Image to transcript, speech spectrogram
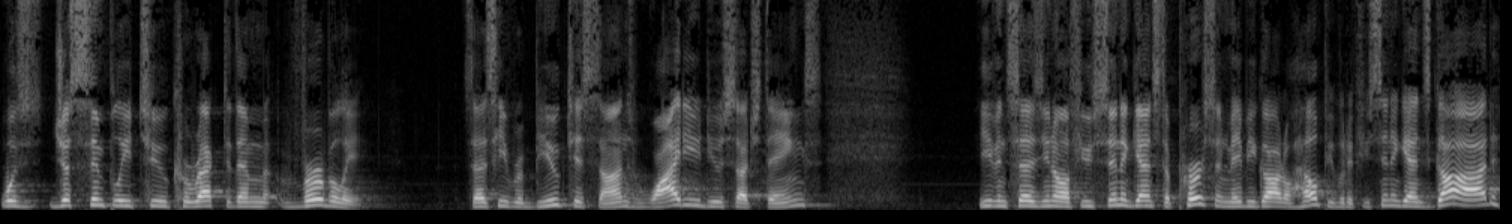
was just simply to correct them verbally. It says he rebuked his sons. Why do you do such things? He even says, you know, if you sin against a person, maybe God will help you, but if you sin against God,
